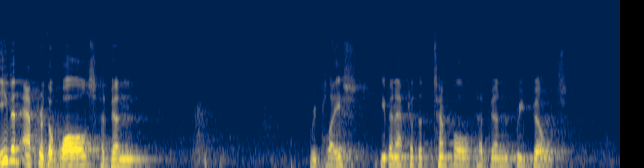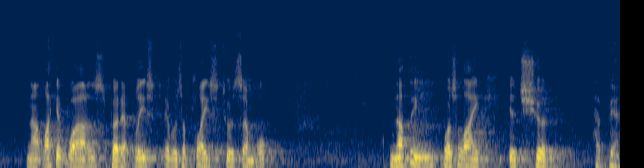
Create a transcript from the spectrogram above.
Even after the walls had been replaced, even after the temple had been rebuilt, not like it was, but at least it was a place to assemble, nothing was like it should have been.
